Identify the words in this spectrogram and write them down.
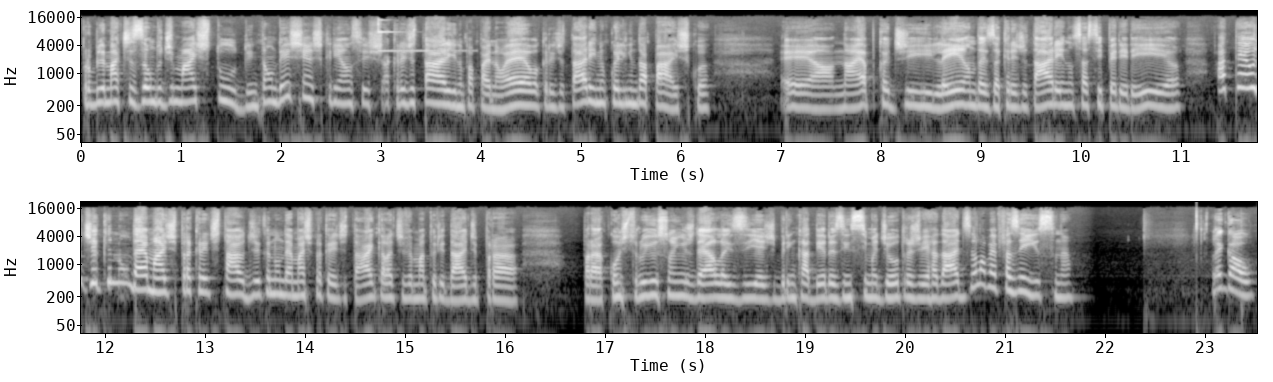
problematizando demais tudo. Então, deixem as crianças acreditarem no Papai Noel, acreditarem no Coelhinho da Páscoa. É, na época de lendas, acreditarem no Saci Pererê. Até o dia que não der mais para acreditar, o dia que não der mais para acreditar, que ela tiver maturidade para para construir os sonhos delas e as brincadeiras em cima de outras verdades, ela vai fazer isso, né? Legal.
